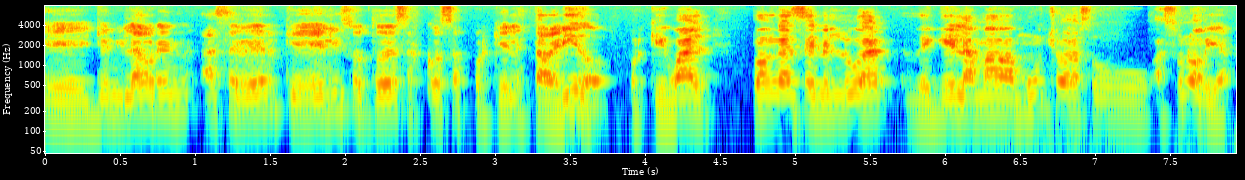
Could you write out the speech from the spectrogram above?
eh, Johnny Lauren hace ver que él hizo todas esas cosas porque él estaba herido. Porque igual, pónganse en el lugar de que él amaba mucho a su, a su novia.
